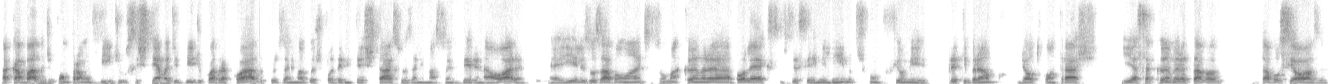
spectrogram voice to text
acabado de comprar um vídeo, um sistema de vídeo quadro a quadro para os animadores poderem testar suas animações verem na hora. É, e eles usavam antes uma câmera Bolex 16 milímetros com filme preto e branco de alto contraste. E essa câmera estava tava ociosa.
